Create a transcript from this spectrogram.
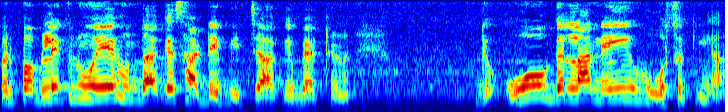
ਪਰ ਪਬਲਿਕ ਨੂੰ ਇਹ ਹੁੰਦਾ ਕਿ ਸਾਡੇ ਵਿੱਚ ਆ ਕੇ ਬੈਠਣ। ਤੇ ਉਹ ਗੱਲਾਂ ਨਹੀਂ ਹੋ ਸਕੀਆਂ।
